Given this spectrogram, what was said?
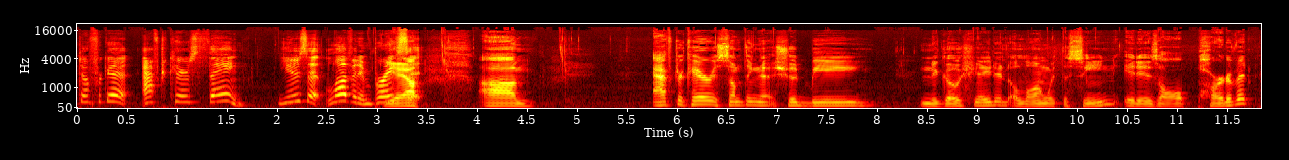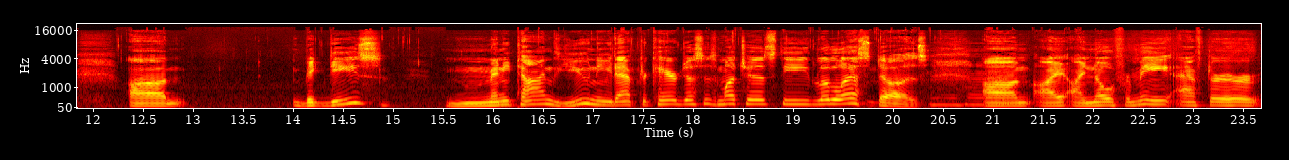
Don't forget, aftercare's the thing. Use it, love it, embrace yeah. it. Um, aftercare is something that should be negotiated along with the scene. It is all part of it. Um, Big D's, many times you need aftercare just as much as the little S does. Um, I, I know for me, after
